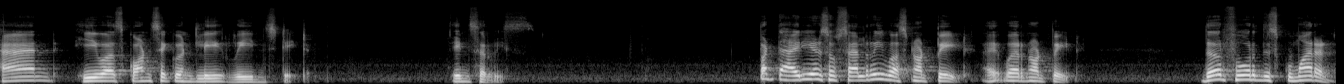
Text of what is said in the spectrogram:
and he was consequently reinstated in service but the arrears of salary was not paid, eh, were not paid. Therefore, this Kumaran,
